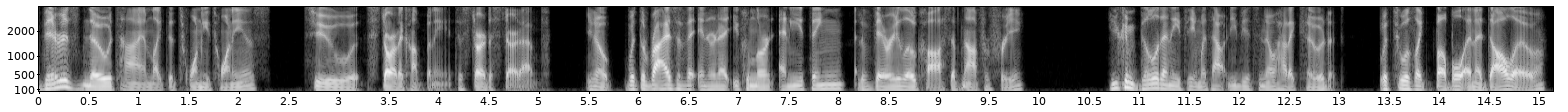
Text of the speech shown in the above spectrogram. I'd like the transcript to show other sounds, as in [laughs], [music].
there is no time like the 2020s to start a company, to start a startup. You know, with the rise of the internet, you can learn anything at a very low cost, if not for free. You can build anything without needing to know how to code with tools like Bubble and Adalo.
